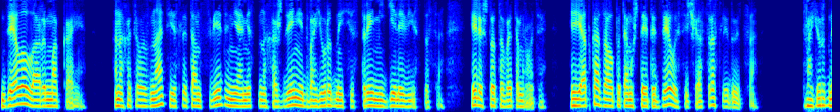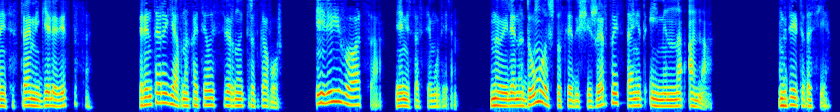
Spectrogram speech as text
Дело Лары Маккаи. Она хотела знать, есть ли там сведения о местонахождении двоюродной сестры Мигеля Вистаса или что-то в этом роде. И я отказал, потому что это дело сейчас расследуется. Двоюродная сестра Мигеля Вистаса? Рентера явно хотелось свернуть разговор. Или его отца, я не совсем уверен. Но Елена думала, что следующей жертвой станет именно она. «Где это досье?»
